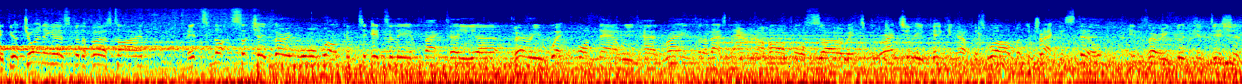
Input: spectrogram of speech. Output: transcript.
If you're joining us for the first time, it's not such a very warm welcome to Italy. In fact, a uh, very wet one now. We've had rain for the last hour and a half or so. It's gradually picking up as well, but the track is still in very good condition.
